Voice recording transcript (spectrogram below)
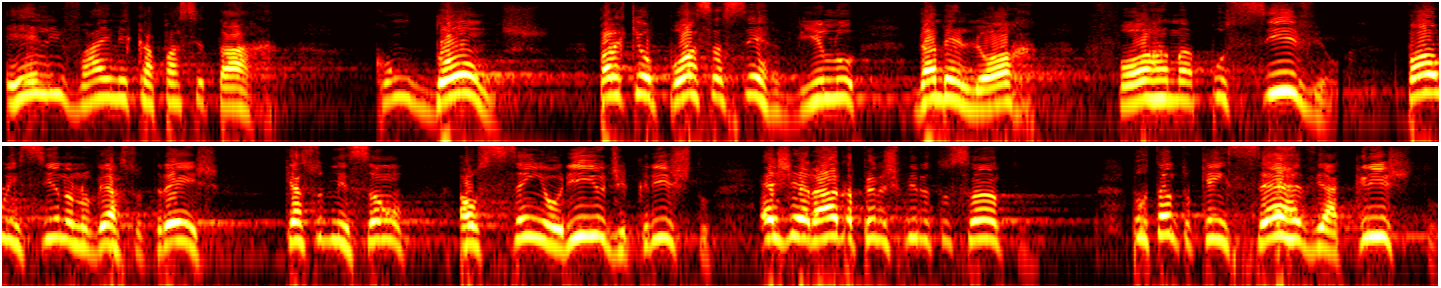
Ele vai me capacitar com dons para que eu possa servi-lo da melhor forma possível. Paulo ensina no verso 3 que a submissão ao senhorio de Cristo é gerada pelo Espírito Santo. Portanto, quem serve a Cristo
